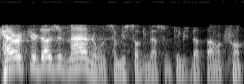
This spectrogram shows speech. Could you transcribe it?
Character doesn't matter when somebody's talking about some things about Donald Trump.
